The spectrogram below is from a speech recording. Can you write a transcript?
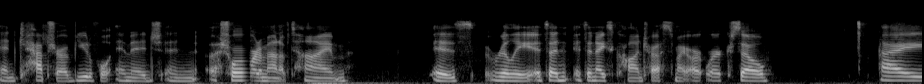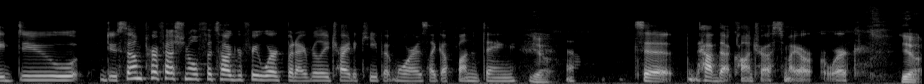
and capture a beautiful image in a short amount of time is really it's a it's a nice contrast to my artwork. So I do do some professional photography work, but I really try to keep it more as like a fun thing. Yeah. Uh, to have that contrast to my artwork. Yeah.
